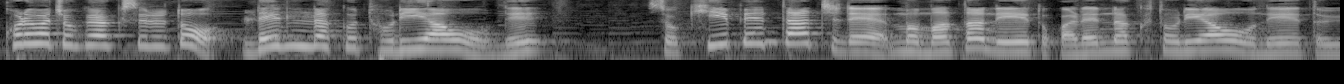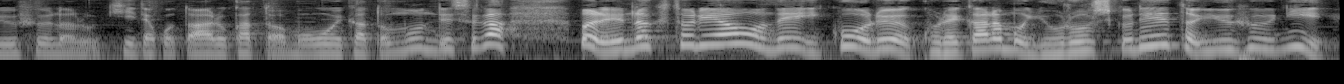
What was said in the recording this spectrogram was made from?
これは直訳すると、連絡取り合おうね。そう、keep in touch で、まあ、またねとか連絡取り合おうねという風なのを聞いたことある方はもう多いかと思うんですが、まあ、連絡取り合おうねイコール、これからもよろしくねという風に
